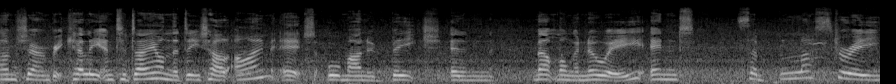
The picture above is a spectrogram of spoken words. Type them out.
I'm Sharon Brettkelly, and today on the detail, I'm at Omanu Beach in Mount Maunganui, and it's a blustery,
